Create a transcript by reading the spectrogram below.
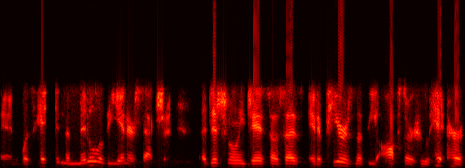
and was hit in the middle of the intersection. Additionally, JSO says it appears that the officer who hit her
